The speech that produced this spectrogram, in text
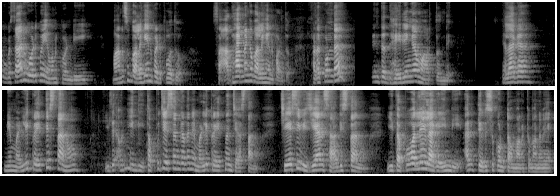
ఒకసారి ఓడిపోయామనుకోండి మనసు బలహీన పడిపోదు సాధారణంగా బలహీన పడదు పడకుండా ఇంత ధైర్యంగా మారుతుంది. ఎలాగా? నేను మళ్ళీ ప్రయత్నిస్తాను. ఇది నేను తప్పు చేశాను కదా నేను మళ్ళీ ప్రయత్నం చేస్తాను. చేసి విజయాన్ని సాధిస్తాను. ఈ తప్పు వల్లే ఇలాగైంది అని తెలుసుకుంటాం మనకి మనమే.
